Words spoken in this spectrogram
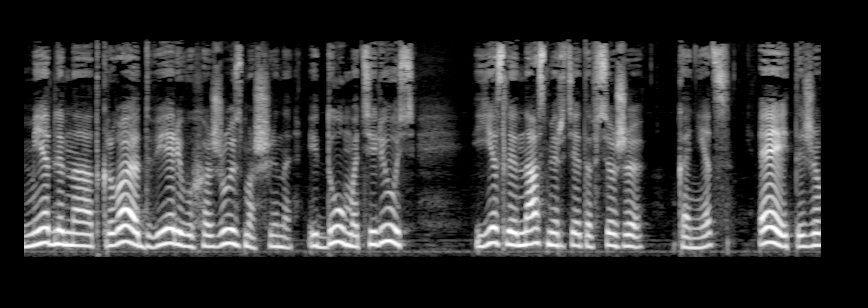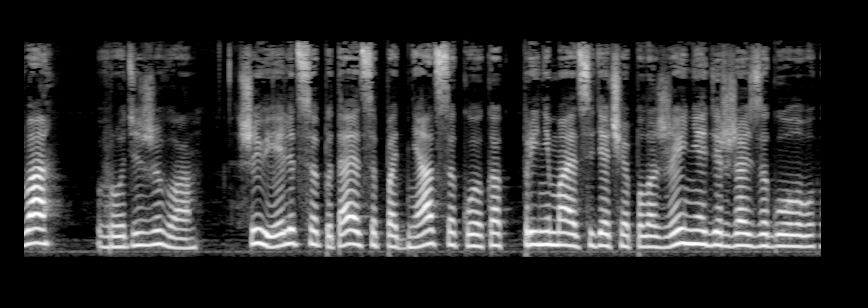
Медленно открываю дверь и выхожу из машины. Иду, матерюсь. Если насмерть это все же конец. «Эй, ты жива?» Вроде жива. Шевелится, пытается подняться, кое-как принимает сидячее положение, держась за голову.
